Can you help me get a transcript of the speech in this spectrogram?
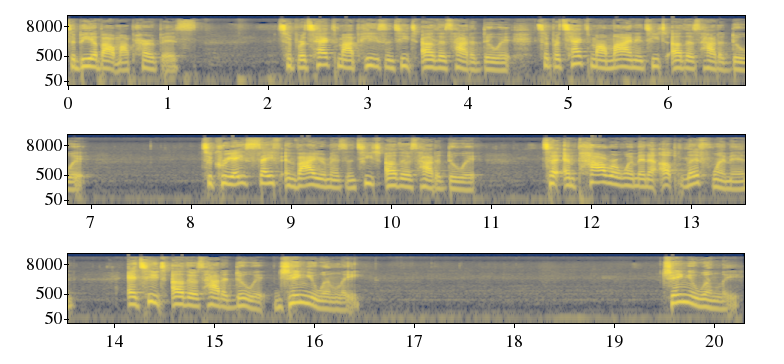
to be about my purpose, to protect my peace and teach others how to do it, to protect my mind and teach others how to do it, to create safe environments and teach others how to do it, to empower women and uplift women and teach others how to do it genuinely. Genuinely.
